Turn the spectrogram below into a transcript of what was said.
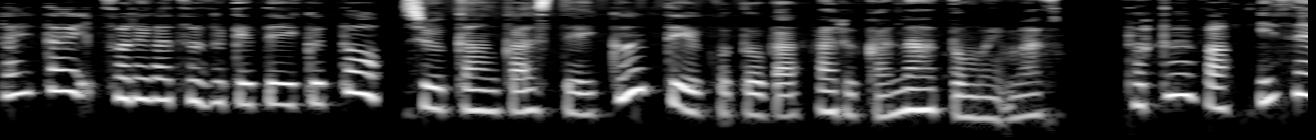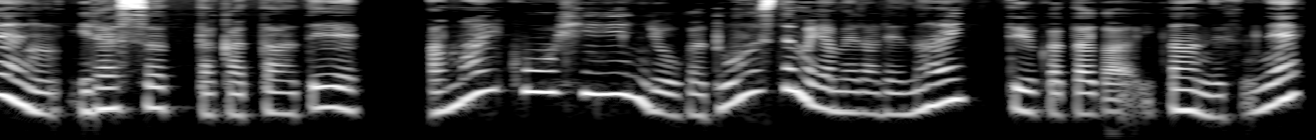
大体それが続けていくと習慣化していくっていうことがあるかなと思います。例えば、以前いらっしゃった方で、甘いコーヒー飲料がどうしてもやめられないっていう方がいたんですね。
